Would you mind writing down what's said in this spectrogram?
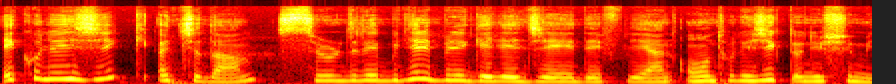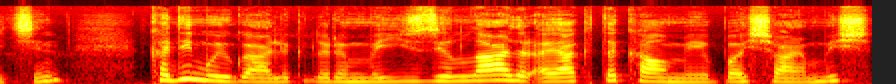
Ekolojik açıdan sürdürebilir bir geleceğe hedefleyen ontolojik dönüşüm için kadim uygarlıkların ve yüzyıllardır ayakta kalmayı başarmış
